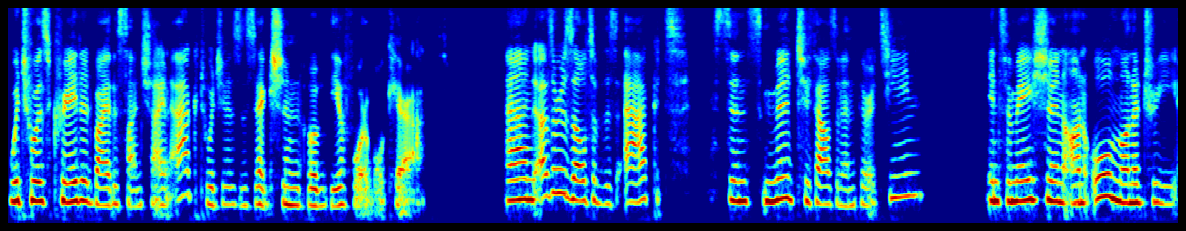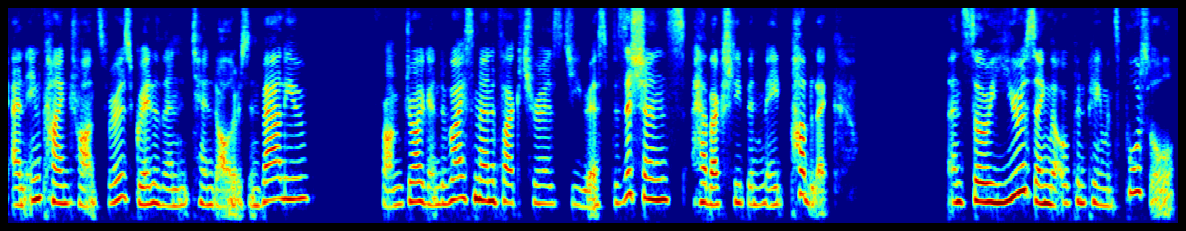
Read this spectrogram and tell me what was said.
which was created by the Sunshine Act, which is a section of the Affordable Care Act. And as a result of this act, since mid 2013, information on all monetary and in-kind transfers greater than $10 in value from drug and device manufacturers to US physicians have actually been made public. And so using the Open Payments portal,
